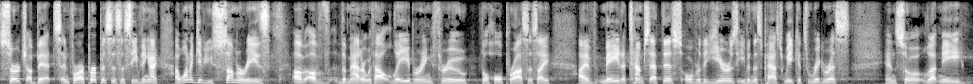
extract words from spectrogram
search a bit. And for our purposes this evening, I, I want to give you summaries of, of the matter without laboring through the whole process. I, I've made attempts at this over the years, even this past week. It's rigorous. And so let me,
